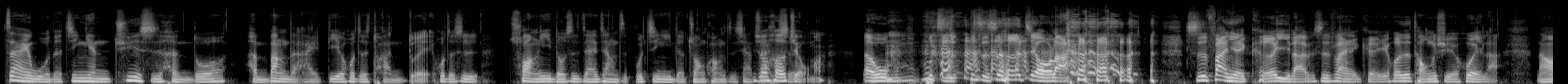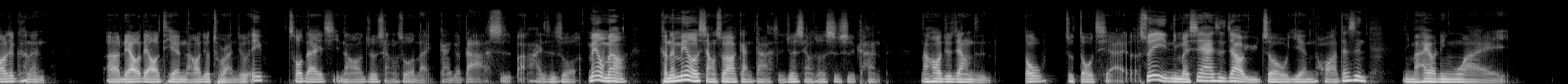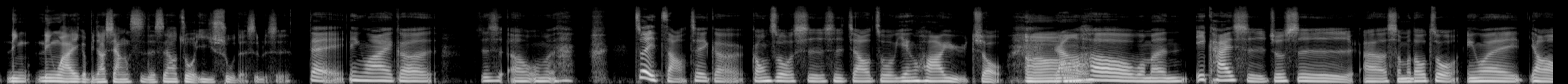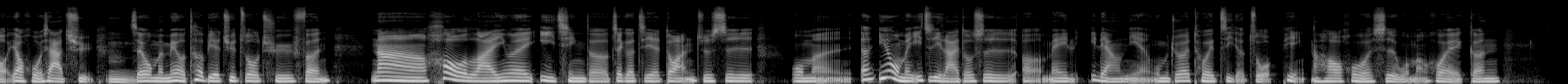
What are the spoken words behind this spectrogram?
在我的经验，确实很多很棒的 idea 或者是团队或者是创意，都是在这样子不经意的状况之下。你说喝酒吗？呃，我不不只不只是喝酒啦，吃饭也可以啦，吃饭也可以，或者同学会啦，然后就可能呃聊聊天，然后就突然就哎凑在一起，然后就想说来干个大事吧，还是说没有没有，可能没有想说要干大事，就是想说试试看，然后就这样子都就都起来了。所以你们现在是叫宇宙烟花，但是你们还有另外另另外一个比较相似的是要做艺术的，是不是？对，另外一个就是呃我们。最早这个工作室是叫做烟花宇宙，然后我们一开始就是呃什么都做，因为要要活下去，嗯，所以我们没有特别去做区分。那后来因为疫情的这个阶段，就是我们呃，因为我们一直以来都是呃每一两年我们就会推自己的作品，然后或者是我们会跟。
